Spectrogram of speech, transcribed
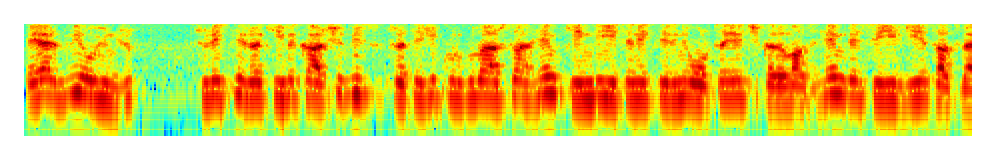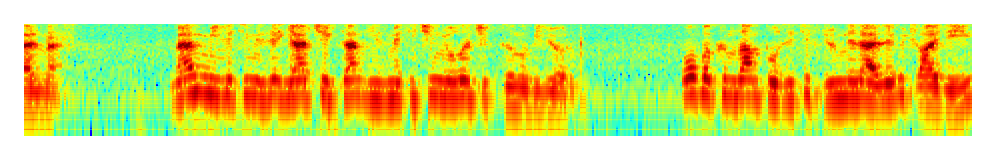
Eğer bir oyuncu, sürekli rakibe karşı bir strateji kurgularsa hem kendi yeteneklerini ortaya çıkaramaz hem de seyirciye tat vermez. Ben milletimize gerçekten hizmet için yola çıktığımı biliyorum. O bakımdan pozitif cümlelerle 3 ay değil,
